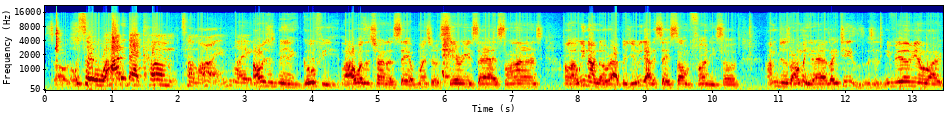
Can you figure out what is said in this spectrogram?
So I was. So how did that come to mind? Like, I was just being goofy. Like, I wasn't trying to say a bunch of serious ass lines. I'm like, we not no rappers. We got to say something funny. So I'm just, I'm gonna eat ass like Jesus. You feel me? I'm like,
